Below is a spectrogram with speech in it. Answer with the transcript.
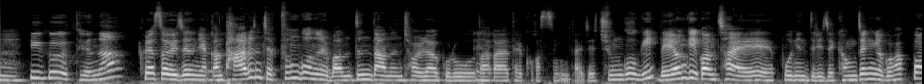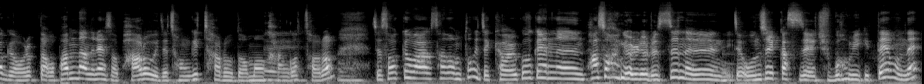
음. 이거 되나? 그래서 이제는 약간 다른 제품군을 만든다는 전략으로 네. 나가야 될 것 같습니다. 이제 중국이 내연기관 차에 본인들이 이제 경쟁력을 확보하기 어렵다고 판단을 해서 바로 이제 전기차로 넘어간 네. 것처럼 이제 석유화학 산업도 이제 결국에는 화석 연료를 쓰는 이제 온실가스의 주범이기 때문에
